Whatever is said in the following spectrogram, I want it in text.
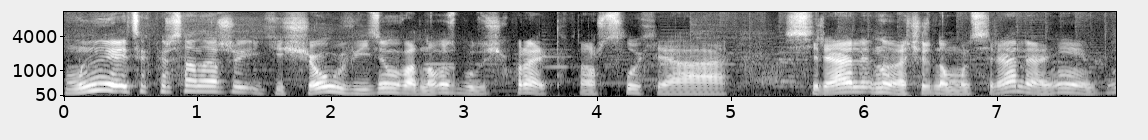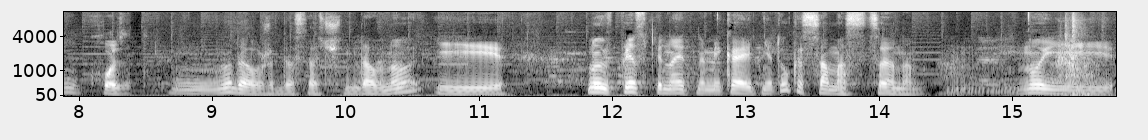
мы этих персонажей еще увидим в одном из будущих проектов. Потому что слухи о сериале, ну, очередном мультсериале, они ну, ходят. Ну да, уже достаточно давно. И, ну, и, в принципе, на это намекает не только сама сцена, но и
